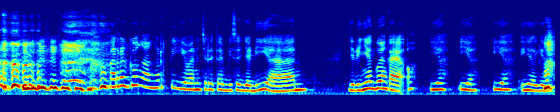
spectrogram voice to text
karena gue nggak ngerti gimana ceritanya bisa jadian. Jadinya gue yang kayak oh iya iya iya iya gitu.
